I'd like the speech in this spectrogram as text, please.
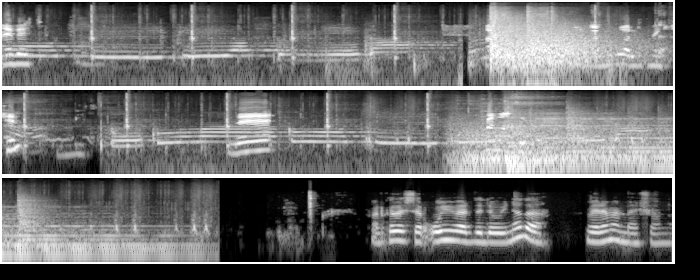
Evet. Arkadaşlar var gitmek için. Ve Arkadaşlar oy ver dedi oyuna da veremem ben şu anda.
